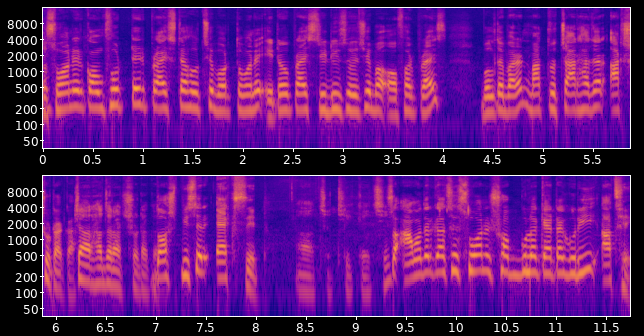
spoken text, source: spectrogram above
তো সোয়ানের কমফোর্টের প্রাইসটা হচ্ছে বর্তমানে এটাও প্রাইস রিডিউস হয়েছে বা অফার প্রাইস বলতে পারেন মাত্র চার হাজার আটশো টাকা। চার হাজার আটশো টাকা। দশ পিসের এক সেট আচ্ছা ঠিক আছে। সো আমাদের কাছে সোয়ানের সবগুলো ক্যাটাগরি আছে।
